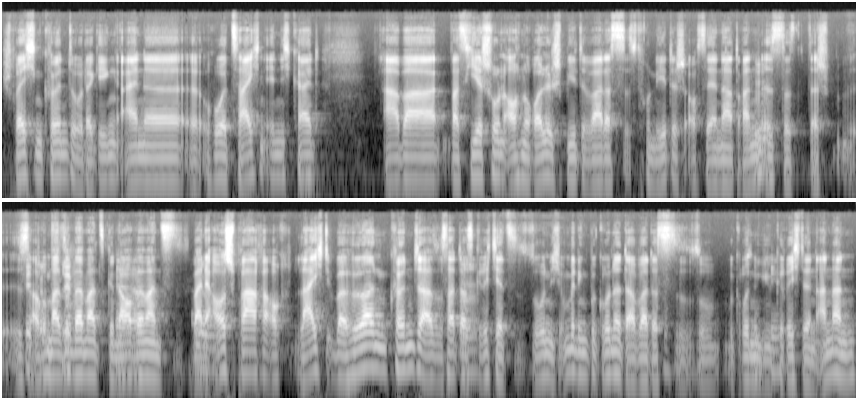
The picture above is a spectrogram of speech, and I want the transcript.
sprechen könnte oder gegen eine äh, hohe Zeichenähnlichkeit. Aber was hier schon auch eine Rolle spielte, war, dass es phonetisch auch sehr nah dran mhm. ist. Das, das ist auch immer so, wenn man es genau, ja, wenn man es bei der Aussprache auch leicht überhören könnte. Also es hat das Gericht jetzt so nicht unbedingt begründet, aber das so begründen okay. Gerichte in anderen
